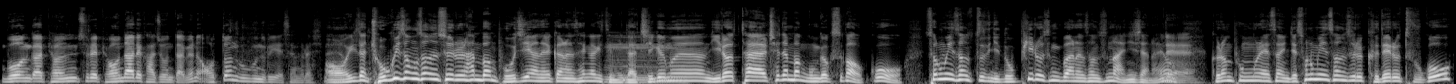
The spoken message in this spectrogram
무언가 변술의 변화를 가져온다면 어떤 부분으로 예상을 하시나요? 어, 일단 조기성 선수를 한번 보지 않을까 하는 생각이 듭니다. 음. 지금은 이렇다 할 최전방 공격수가 없고 손흥민 선수도 이제 높이로 승부하는 선수는 아니잖아요. 네. 그런 풍문에서 이제 손흥민 선수를 그대로 두고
